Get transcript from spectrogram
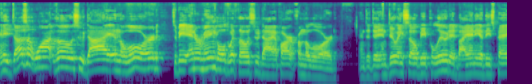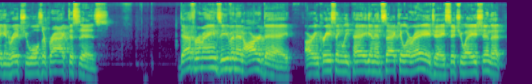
And he doesn't want those who die in the Lord to be intermingled with those who die apart from the Lord, and to do, in doing so be polluted by any of these pagan rituals or practices. Death remains even in our day our increasingly pagan and secular age, a situation that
